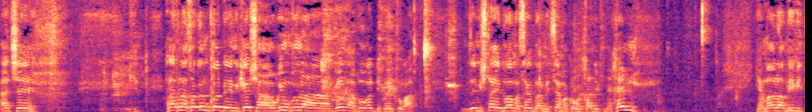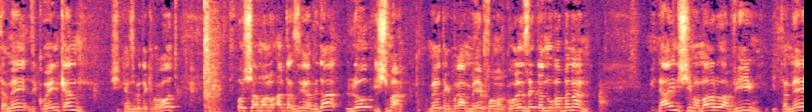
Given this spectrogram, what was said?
עד ש... אנחנו נעסוק קודם כל במקרה שההורים אומרים לבן לעבור על דברי תורה. זה משנה ידועה מסכת במציע מקור אחד לפניכם. אמר לו אביו יטמא, זה כהן כאן, שייכנס לבית הקברות, או שאמר לו אל תחזיר אבדה, לא ישמע. אומרת הגמרא מאיפה המקור לזה? תנו רבנן. מניין שאם אמר לו אביו יטמא,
